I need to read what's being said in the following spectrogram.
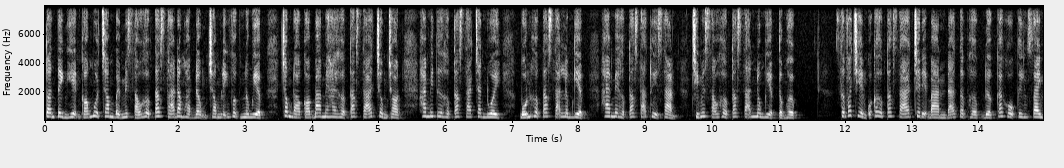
Toàn tỉnh hiện có 176 hợp tác xã đang hoạt động trong lĩnh vực nông nghiệp, trong đó có 32 hợp tác xã trồng trọt, 24 hợp tác xã chăn nuôi, 4 hợp tác xã lâm nghiệp, 20 hợp tác xã thủy sản, 96 hợp tác xã nông nghiệp tổng hợp. Sự phát triển của các hợp tác xã trên địa bàn đã tập hợp được các hộ kinh doanh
